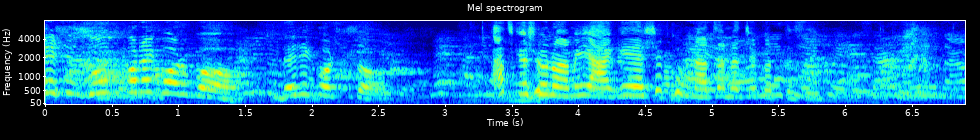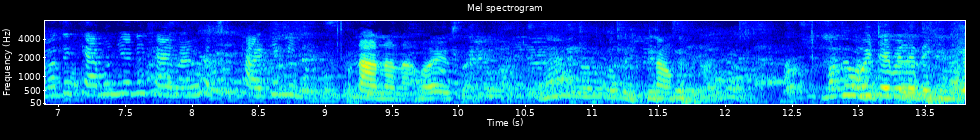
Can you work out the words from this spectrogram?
বেশি জুম করে করব। দেরি করছ। আজকে শোনো আমি আগে এসে খুব নাচানাচি করতেছি। আমাদের কেমন জানি টাইম আমি হচ্ছে থার্টি মিনিট না না না হয়ে গেছে। না ওই টেবিলে দেখি কি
